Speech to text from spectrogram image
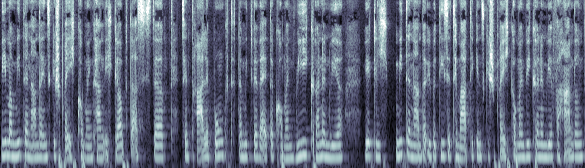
wie man miteinander ins Gespräch kommen kann. Ich glaube, das ist der zentrale Punkt, damit wir weiterkommen. Wie können wir wirklich miteinander über diese Thematik ins Gespräch kommen? Wie können wir verhandeln,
